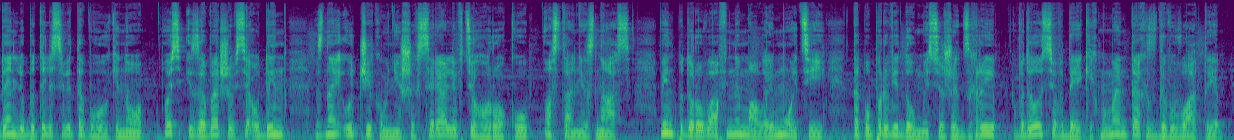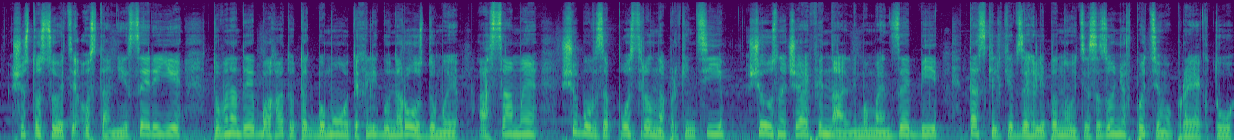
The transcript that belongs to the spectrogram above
день, любителі світового кіно. Ось і завершився один з найочікуваніших серіалів цього року Останній з нас. Він подарував немало емоцій, та, попри відомий сюжет з гри, вдалося в деяких моментах здивувати. Що стосується останньої серії, то вона дає багато, так би мовити, хлібу на роздуми, а саме, що був за постріл наприкінці, що означає фінальний момент Зеббі, та скільки взагалі планується сезонів по цьому проєкту,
